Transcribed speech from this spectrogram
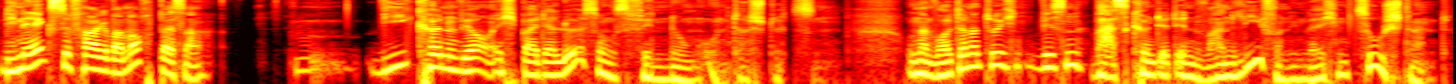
Die nächste Frage war noch besser. Wie können wir euch bei der Lösungsfindung unterstützen? Und dann wollte er natürlich wissen, was könnt ihr denn wann liefern, in welchem Zustand?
